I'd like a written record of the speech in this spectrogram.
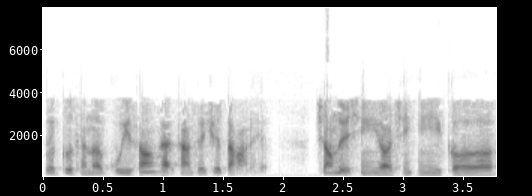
这构成了故意伤害，看谁去打的，相对性要进行一个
